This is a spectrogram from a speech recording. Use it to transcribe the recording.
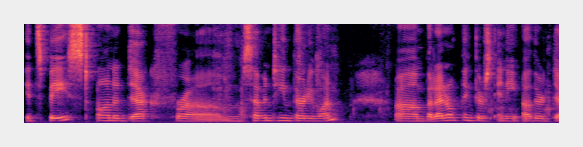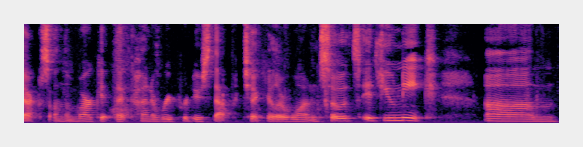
it's based on a deck from 1731. Um, but I don't think there's any other decks on the market that kind of reproduce that particular one. So it's it's unique um,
